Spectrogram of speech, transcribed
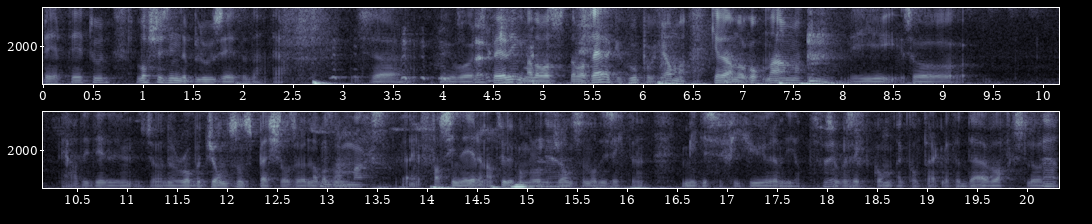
BRT toen, Losjes in de Blues heette dat. Ja. Dus uh, goede woordspeling, maar dat was, dat was eigenlijk een goed programma. Ik heb dan nog opnamen die zo... Ja, die deden zo'n Robert Johnson special. Zo, en dat was dan Max. eh, fascinerend natuurlijk om Robert Ja. Johnson, dat is echt een mythische figuur en die had Zeker. zogezegd con- een contract met de duivel afgesloten Ja.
